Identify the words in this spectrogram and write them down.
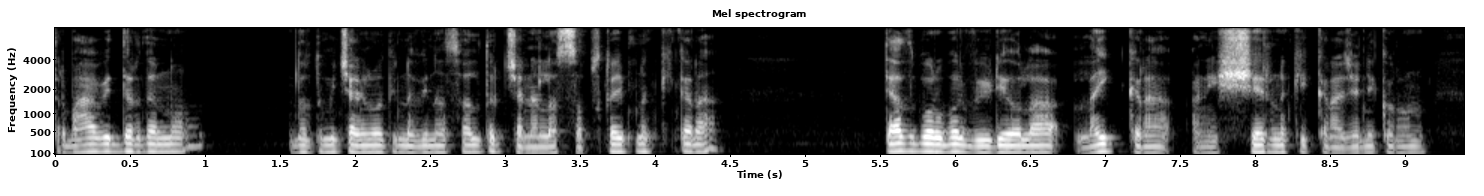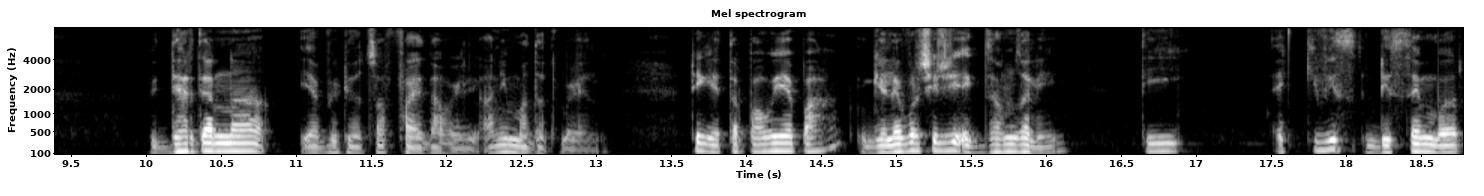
तर पहा विद्यार्थ्यांनो जर तुम्ही चॅनलवरती नवीन असाल तर चॅनलला सबस्क्राईब नक्की करा. त्याचबरोबर व्हिडिओला लाईक करा आणि शेअर नक्की करा जेणेकरून विद्यार्थ्यांना या व्हिडिओचा फायदा होईल आणि मदत मिळेल. ठीक आहे तर पाहूया पहा. गेल्या वर्षी जी एक्झाम झाली ती एकवीस डिसेंबर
